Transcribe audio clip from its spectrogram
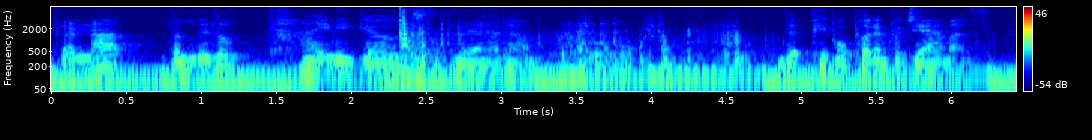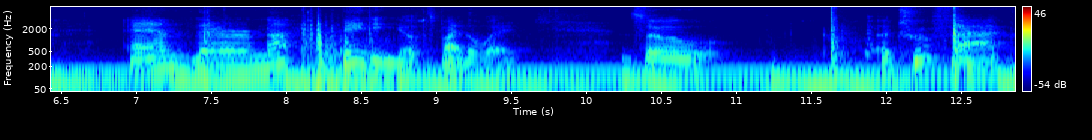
They're not the little tiny goats that um, that people put in pajamas, and they're not fainting goats, by the way. So, a true fact:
